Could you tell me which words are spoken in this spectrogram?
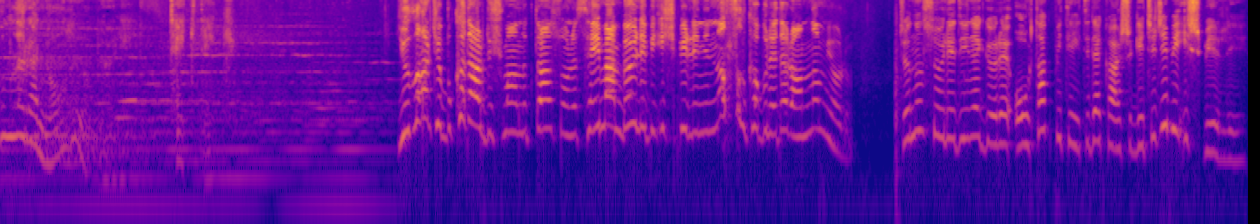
Bunlara ne oluyor böyle? Tek tek. Yıllarca bu kadar düşmanlıktan sonra Seymen böyle bir işbirliğini nasıl kabul eder anlamıyorum. Can'ın söylediğine göre ortak bir tehdide karşı geçici bir işbirliği.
